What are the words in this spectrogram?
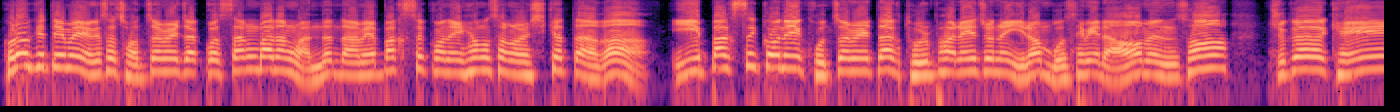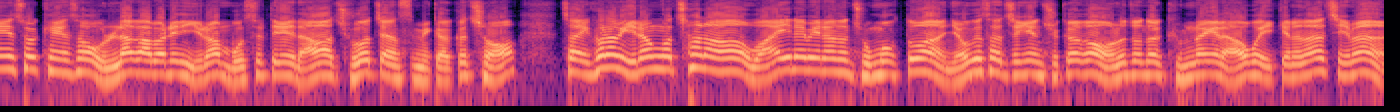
그렇기 때문에 여기서 저점을 잡고 쌍바닥 만든 다음에 박스권을 형성을 시켰다가 이 박스권의 고점을 딱 돌파를 해주는 이런 모습이 나오면서 주가가 계속해서 올라가 버리는 이런 모습들이 나와 주었지 않습니까? 그쵸? 자, 그럼 이런 것처럼 Y랩이라는 종목 또한 여기서 지금 주가가 어느 정도 급락이 나오고 있기는 하지만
